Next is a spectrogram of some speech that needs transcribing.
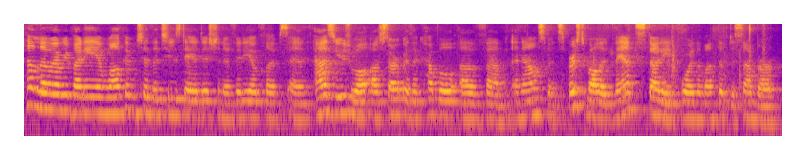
Hello, everybody, and welcome to the Tuesday edition of Video Clips. And as usual, I'll start with a couple of um, announcements. First of all, advanced study for the month of December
